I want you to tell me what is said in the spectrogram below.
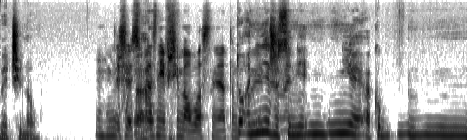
väčšinou. Mm-hmm, že si vás nevšímal vlastne na tom. To ani nie, že si nie, nie ako... Mm,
